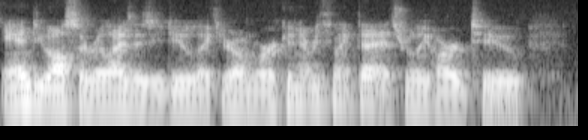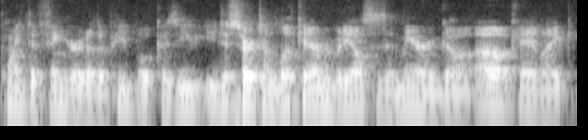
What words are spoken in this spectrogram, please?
and you also realize as you do like your own work and everything like that it's really hard to point the finger at other people because you, you just start to look at everybody else as a mirror and go oh okay like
